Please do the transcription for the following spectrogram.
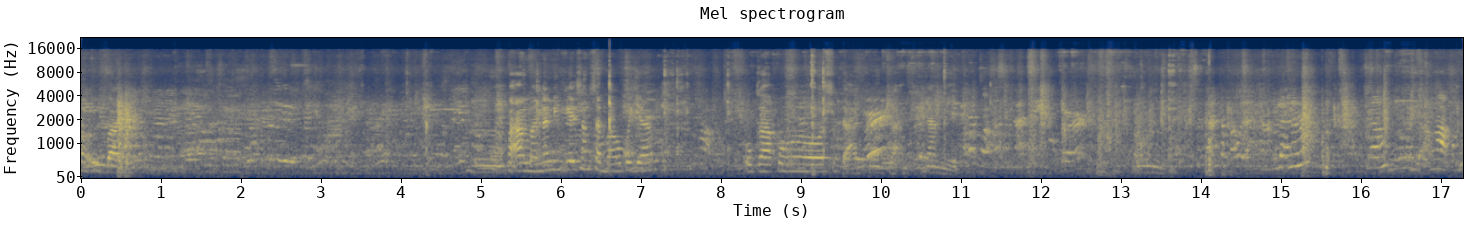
sa ubad. Hmm, paaman na ni guys ang sabaw ko dyan. Uga ko sudaan. Uga. Yummy. Mm. Wala na. Lang. Wala nga. Kung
